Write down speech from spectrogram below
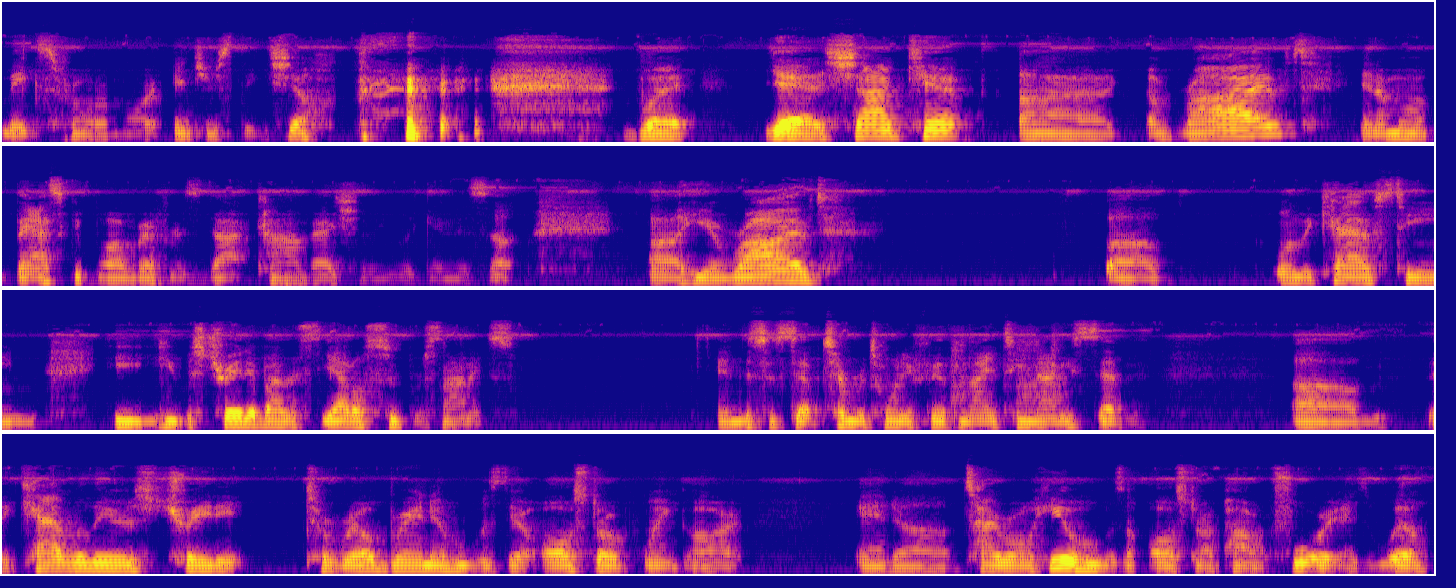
makes for a more interesting show. but yeah, Shawn Kemp uh, arrived, and I'm on basketballreference.com actually looking this up. Uh, he arrived uh, on the Cavs team. He, he was traded by the Seattle Supersonics, and this is September 25th, 1997. Um, the Cavaliers traded Terrell Brandon, who was their all star point guard, and uh, Tyrone Hill, who was an all star power forward as well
